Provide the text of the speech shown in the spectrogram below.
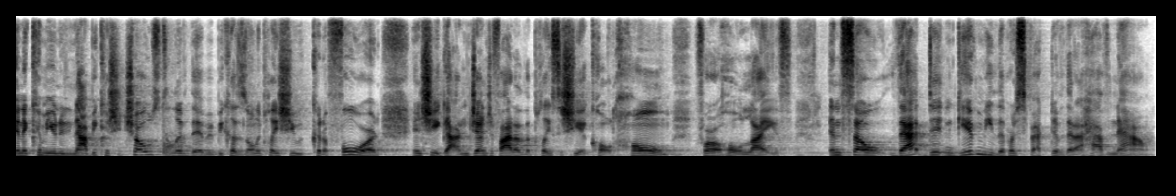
in a community not because she chose to live there, but because it's the only place she could afford, and she had gotten gentrified out of the place that she had called home for her whole life. And so that didn't give me the perspective that I have now.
